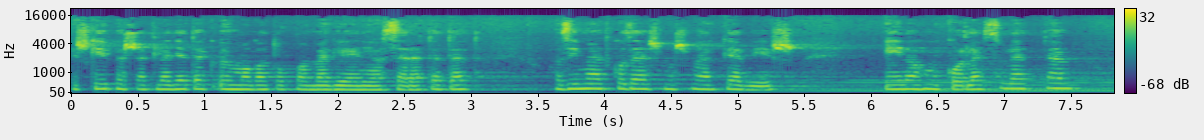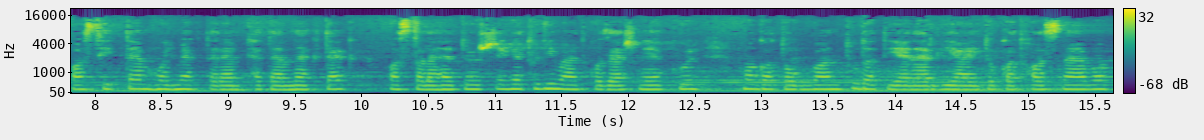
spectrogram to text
és képesek legyetek önmagatokban megélni a szeretetet. Az imádkozás most már kevés. Én, amikor leszülettem, azt hittem, hogy megteremthetem nektek azt a lehetőséget, hogy imádkozás nélkül magatokban tudati energiáitokat használva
